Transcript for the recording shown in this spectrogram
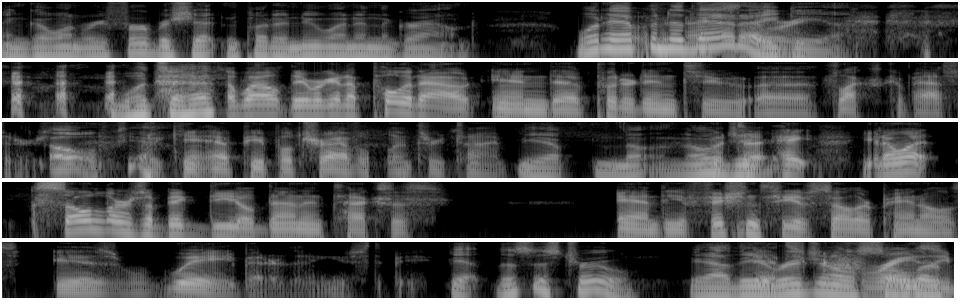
and go and refurbish it and put a new one in the ground. What happened a to nice that story. idea? What's that? Well, they were going to pull it out and uh, put it into uh, flux capacitors. Oh, yeah. We can't have people traveling through time. Yep. No, no. But uh, hey, you know what? Solar's a big deal down in Texas, and the efficiency of solar panels is way better than it used to be. yeah, this is true. Yeah, the It's original crazy solar more,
